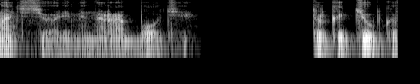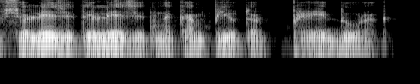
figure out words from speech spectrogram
мать все время на работе. Только Тюбка все лезет и лезет на компьютер, придурок.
